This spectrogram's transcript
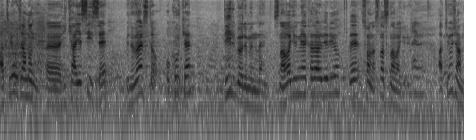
Atiye hocamın e, hikayesi ise üniversite okurken dil bölümünden sınava girmeye karar veriyor ve sonrasında sınava giriyor. Evet. Atiye hocam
